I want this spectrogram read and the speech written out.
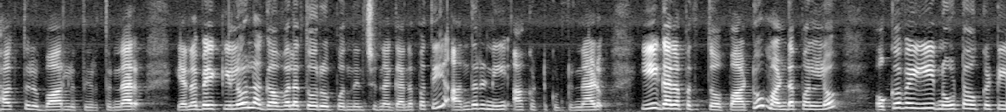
భక్తులు బార్లు తీరుతున్నారు. ఎనభై కిలోల గవ్వలతో రూపొందించిన గణపతి అందరినీ ఆకట్టుకుంటున్నాడు. ఈ గణపతితో పాటు మండపంలో ఒక వెయ్యి నూట ఒకటి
